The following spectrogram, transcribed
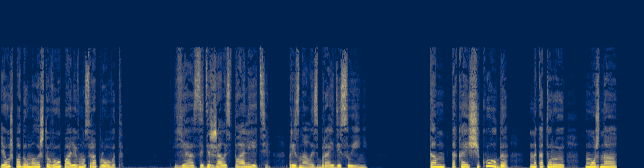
Я уж подумала, что вы упали в мусоропровод». «Я задержалась в туалете», — призналась Брайди Суини. «Там такая щеколда, на которую можно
